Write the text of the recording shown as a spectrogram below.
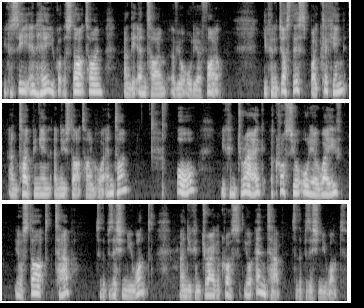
You can see in here you've got the start time and the end time of your audio file. You can adjust this by clicking and typing in a new start time or end time, or you can drag across your audio wave your start tab to the position you want, and you can drag across your end tab to the position you want.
